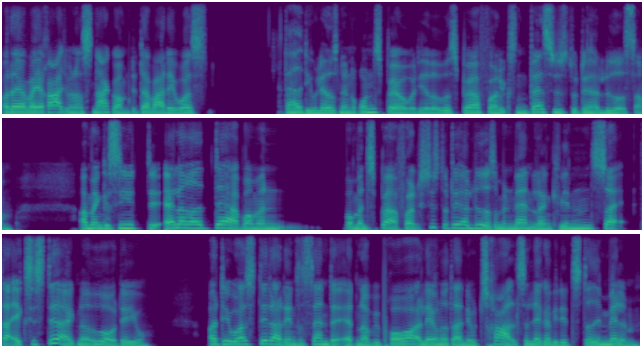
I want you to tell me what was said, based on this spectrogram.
Og da jeg var i radioen og snakkede om det, der var det jo også, der havde de jo lavet sådan en rundspørg, hvor de havde været ude og spørge folk, sådan, hvad synes du, det her lyder som? Og man kan sige, det allerede der, hvor man, hvor man spørger folk, synes du, det her lyder som en mand eller en kvinde, så der eksisterer ikke noget ud over det jo. Og det er jo også det, der er det interessante, at når vi prøver at lave noget, der er neutralt, så lægger vi det et sted imellem.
